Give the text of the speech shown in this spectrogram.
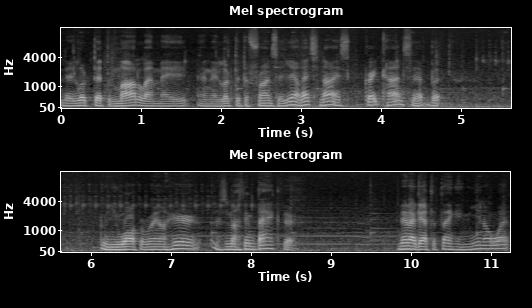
they looked at the model I made and they looked at the front and said, yeah, that's nice, great concept, but when you walk around here, there's nothing back there. And then I got to thinking, you know what?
